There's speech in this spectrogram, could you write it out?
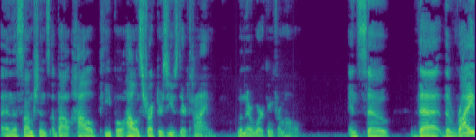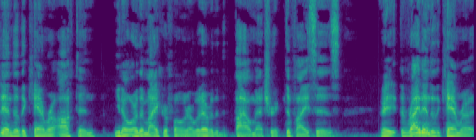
and assumptions about how people, how instructors use their time when they're working from home. And so the, the right end of the camera often, you know, or the microphone or whatever the biometric device is, right? The right end of the camera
